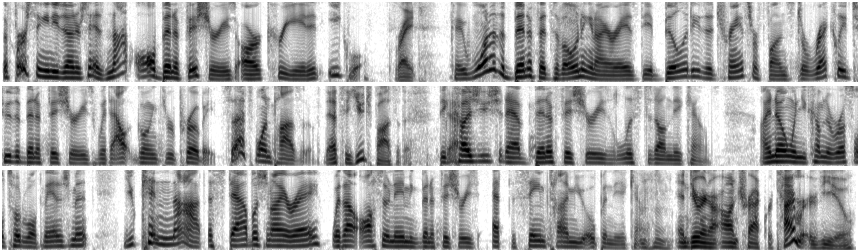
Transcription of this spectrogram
the first thing you need to understand is not all beneficiaries are created equal. Right. Okay, one of the benefits of owning an IRA is the ability to transfer funds directly to the beneficiaries without going through probate. So that's one positive That's a huge positive. because you should have beneficiaries listed on the accounts. I know when you come to Russell Total Wealth Management, you cannot establish an IRA without also naming beneficiaries at the same time you open the account. Mhm. And during our on track retirement review,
